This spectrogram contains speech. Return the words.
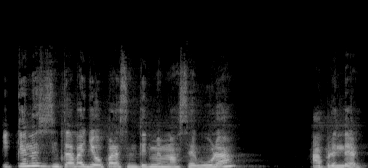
¿Y qué necesitaba yo para sentirme más segura? Aprender.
